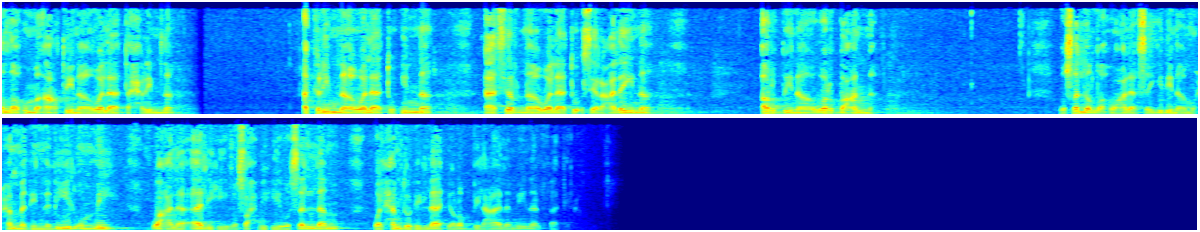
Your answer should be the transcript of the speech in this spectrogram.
اللهم أعطنا ولا تحرمنا أكرمنا ولا تهنا آثرنا ولا تؤثر علينا أرضنا وارض عنا. وصلى الله على سيدنا محمد النبي الأمي وعلى آله وصحبه وسلم والحمد لله رب العالمين الفاتحة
